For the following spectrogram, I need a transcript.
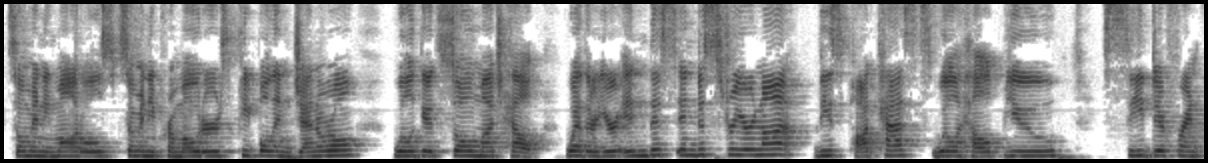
so many models, so many promoters, people in general will get so much help. Whether you're in this industry or not, these podcasts will help you see different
